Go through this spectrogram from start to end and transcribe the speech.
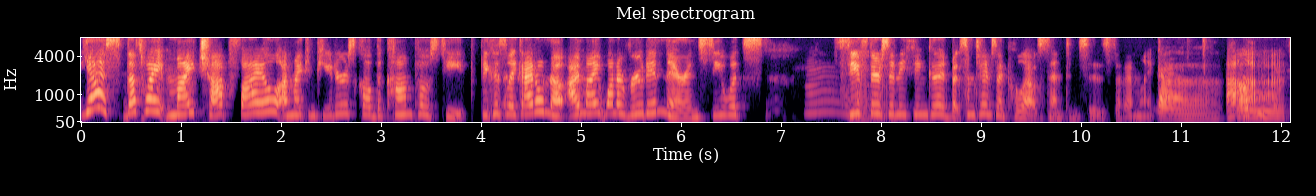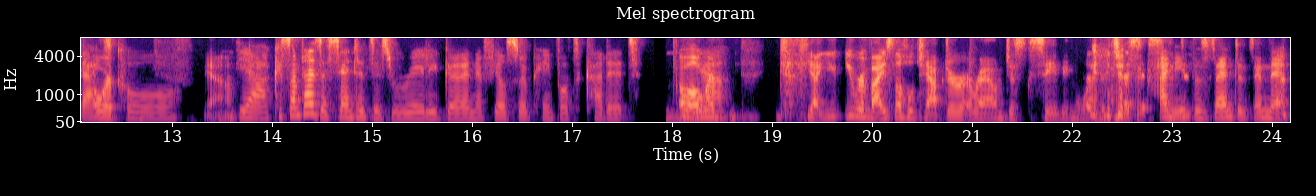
Yes, that's why my chop file on my computer is called the compost heap because like I don't know, I might want to root in there and see what's see if there's Hmm. anything good, but sometimes I pull out sentences that I'm like, Yeah. ah, Oh, that's or cool. yeah. Yeah, because sometimes a sentence is really good and it feels so painful to cut it. Oh, I'll Yeah. re- yeah, you you revise the whole chapter around just saving one. Just I need the sentence in there.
